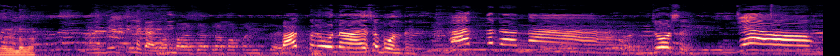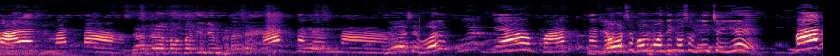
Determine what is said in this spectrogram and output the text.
अरे लगा बेटी लगाएगी बात करो ना ऐसे बोल दे बात करो ना ज़ोर से जय हो भारत बात करो ना। ज़ोर से बोल। बात ज़ोर से बोल मोदी को सुननी चाहिए। बात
